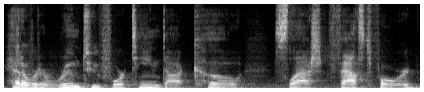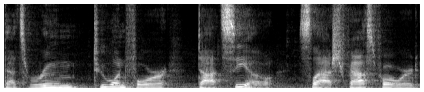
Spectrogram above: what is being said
head over to room214.co slash fast forward. That's room214.co slash fast forward.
